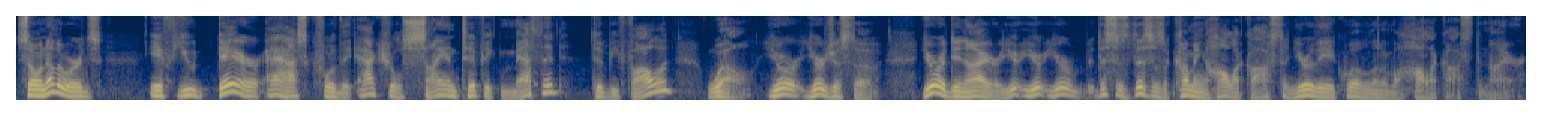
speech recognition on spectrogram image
So, in other words, if you dare ask for the actual scientific method to be followed, well, you're you're just a you're a denier. You're, you're, you're this is this is a coming Holocaust, and you're the equivalent of a Holocaust denier.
